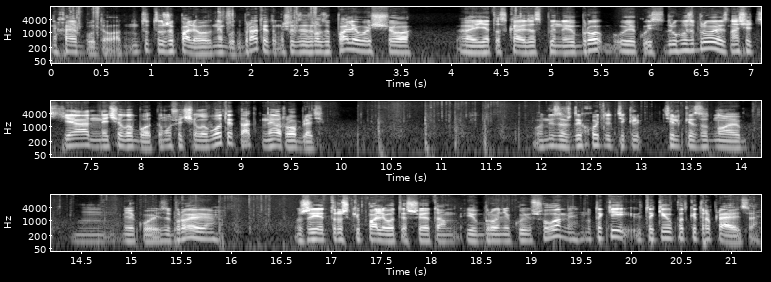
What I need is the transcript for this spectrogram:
нехай буде, ладно. Ну тут вже паліво не буду брати, тому що це зразу паліво, що я таскаю за спиною бро... якусь другу зброю, значить я не челобот, тому що челоботи так не роблять. Вони завжди ходять тільки, тільки з одною якоюсь зброєю. Вже є трошки паліво те, що я там і в броніку, і в шоломі. Ну такі, такі випадки трапляються.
